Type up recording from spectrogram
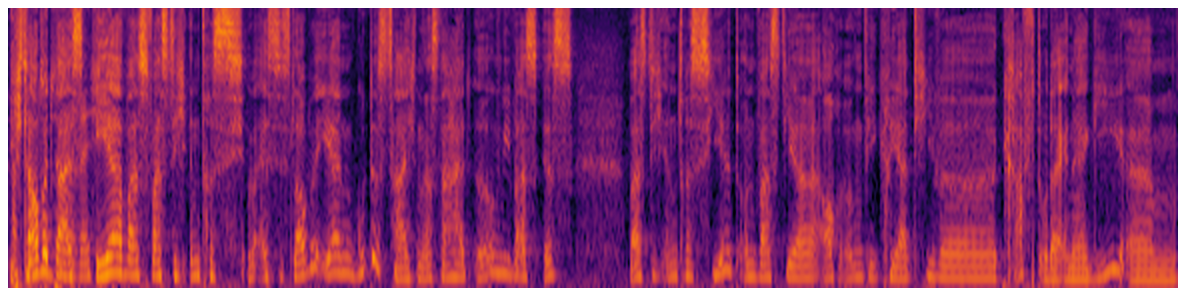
Ich glaube, da ist recht. eher was, was dich interessiert. Es ist, glaube ich, eher ein gutes Zeichen, dass da halt irgendwie was ist, was dich interessiert und was dir auch irgendwie kreative Kraft oder Energie ähm,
